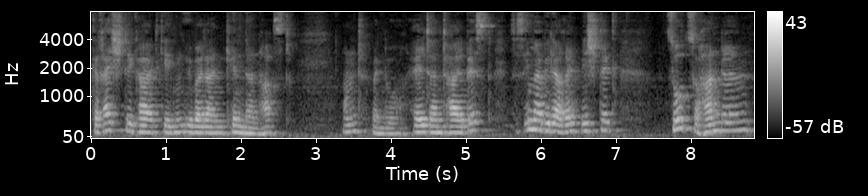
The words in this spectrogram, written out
Gerechtigkeit gegenüber deinen Kindern hast. Und wenn du Elternteil bist, ist es immer wieder wichtig, so zu handeln,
